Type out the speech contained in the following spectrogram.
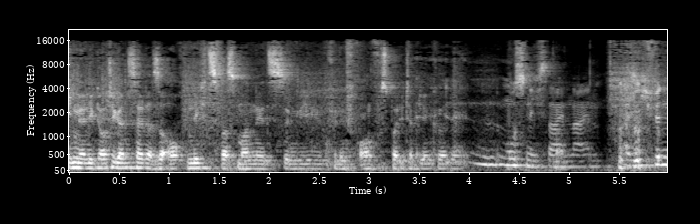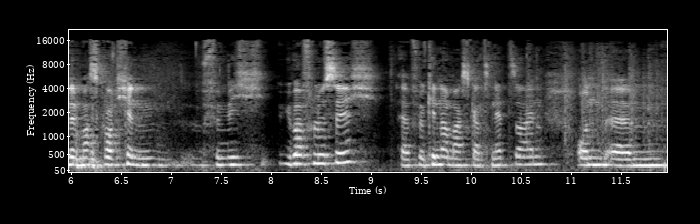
Ingwer liegt auch die ganze Zeit, also auch nichts, was man jetzt irgendwie für den Frauenfußball etablieren könnte. Muss nicht sein, nein. Also ich finde Maskottchen für mich überflüssig. Äh, für Kinder mag es ganz nett sein. Und ähm,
